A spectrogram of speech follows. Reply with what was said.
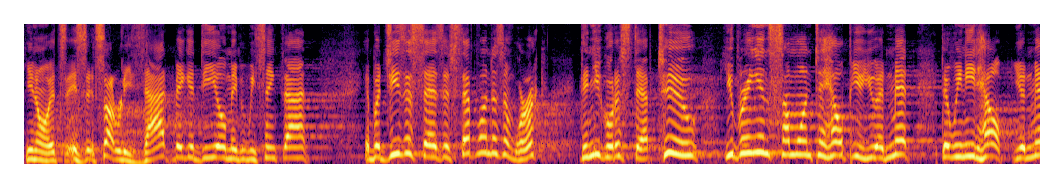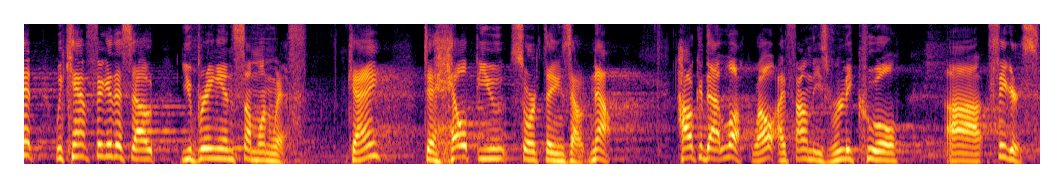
you know, it's, it's, not really that big a deal. Maybe we think that. But Jesus says if step one doesn't work, then you go to step two. You bring in someone to help you. You admit that we need help. You admit we can't figure this out. You bring in someone with, okay, to help you sort things out. Now, how could that look? Well, I found these really cool uh, figures.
